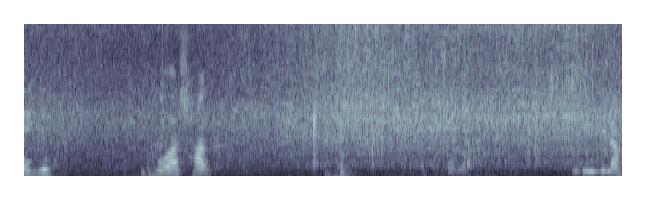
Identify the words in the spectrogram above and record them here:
এই যে ধোয়া শাক। দিয়ে দিলাম।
